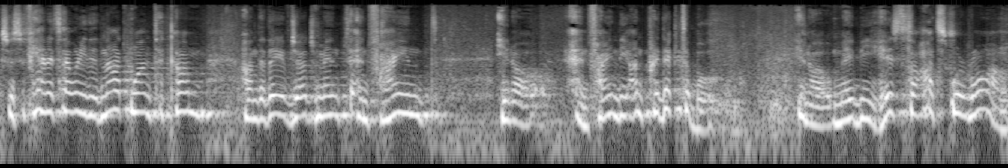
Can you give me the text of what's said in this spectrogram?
So Sufyan al-Thawri did not want to come on the day of judgment and find, you know, and find the unpredictable. You know, maybe his thoughts were wrong.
